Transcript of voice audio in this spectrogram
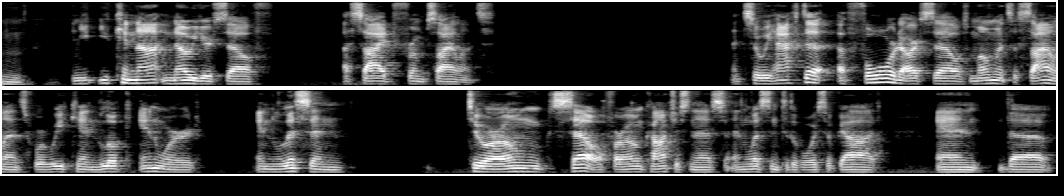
Mm. and you you cannot know yourself aside from silence. And so we have to afford ourselves moments of silence where we can look inward and listen to our own self, our own consciousness, and listen to the voice of God. And the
